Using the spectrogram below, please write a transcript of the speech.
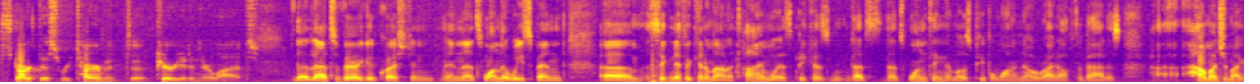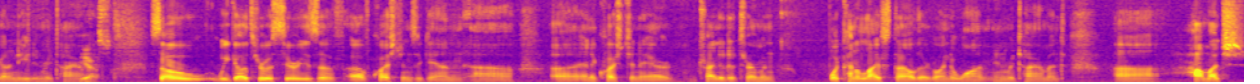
start this retirement uh, period in their lives? That, that's a very good question, and that's one that we spend um, a significant amount of time with because that's, that's one thing that most people want to know right off the bat is how much am I going to need in retirement? Yes. So we go through a series of, of questions again uh, uh, and a questionnaire trying to determine what kind of lifestyle they're going to want in retirement, uh, how much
